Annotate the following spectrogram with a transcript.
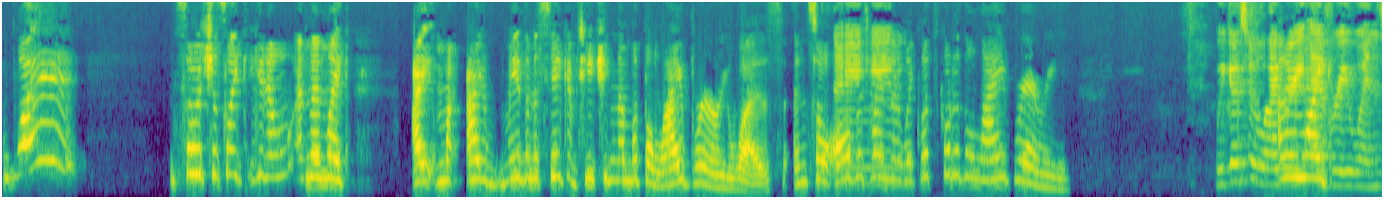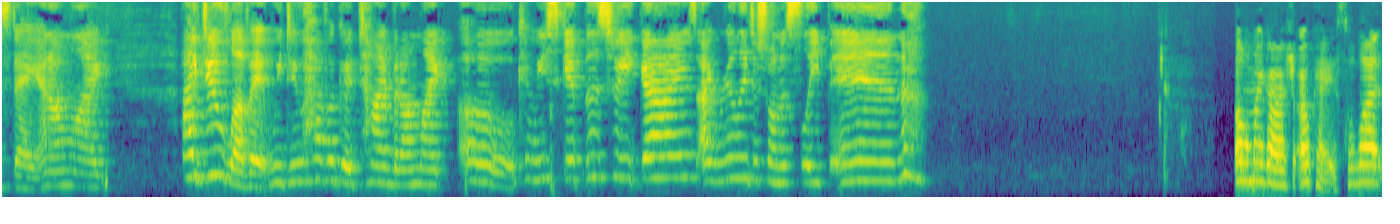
what? So it's just like, you know, and then like I my, I made the mistake of teaching them what the library was. And so all the time they're like, "Let's go to the library." We go to the library like, every Wednesday, and I'm like, I do love it. We do have a good time, but I'm like, oh, can we skip this week, guys? I really just want to sleep in. Oh my gosh. Okay. So what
